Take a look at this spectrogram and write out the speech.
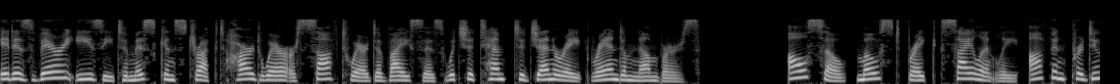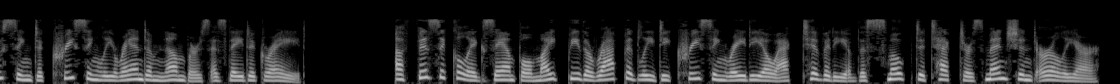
It is very easy to misconstruct hardware or software devices which attempt to generate random numbers. Also, most break silently, often producing decreasingly random numbers as they degrade. A physical example might be the rapidly decreasing radioactivity of the smoke detectors mentioned earlier.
